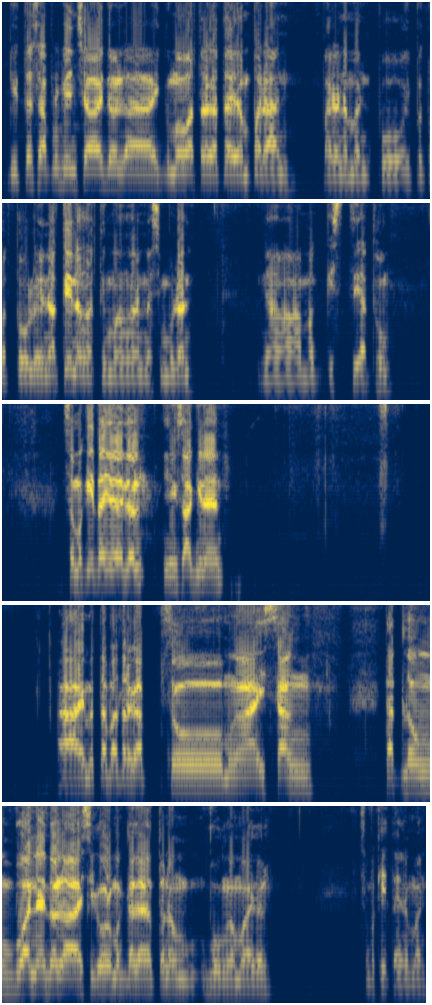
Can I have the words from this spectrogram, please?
Dito sa probinsya idol ay gumawa talaga tayo ng paraan para naman po ipagpatuloy natin ang ating mga nasimulan na mag-stay at home. So makita nyo idol, yung saging na yan. Ay mataba talaga. So mga isang tatlong buwan na idol, ay siguro magdala na to ng bunga mga idol. So makita nyo naman.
